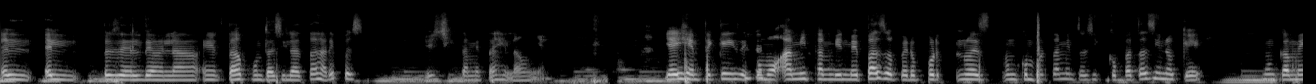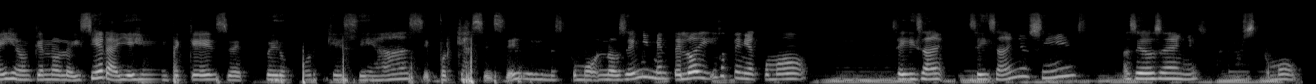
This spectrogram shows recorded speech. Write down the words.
el, el, pues el dedo en la, en el punta así la tajara y pues yo chiquita me tajé la uña. Y hay gente que dice como a mí también me pasó, pero no es un comportamiento psicópata, sino que nunca me dijeron que no lo hiciera. Y hay gente que dice, pero ¿por qué se hace? ¿Por qué haces eso? Es como, no sé, mi mente lo dijo, tenía como seis, seis años, sí, hace 12 años. Es como,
